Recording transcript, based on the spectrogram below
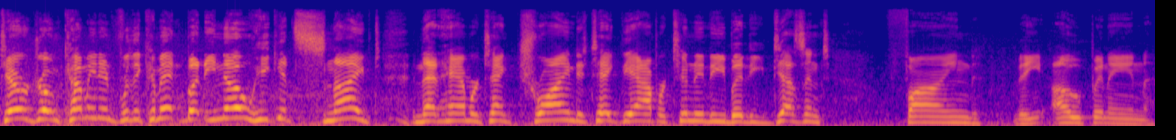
Terror Drone coming in for the commit, but he know he gets sniped, and that Hammer Tank trying to take the opportunity, but he doesn't find the opening.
